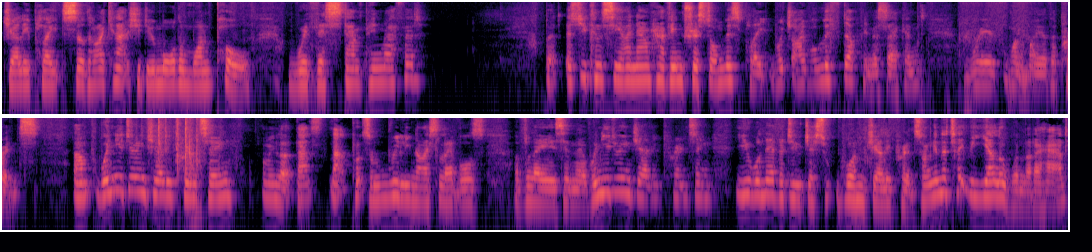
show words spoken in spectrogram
Gelli plates so that I can actually do more than one pull with this stamping method. But as you can see I now have interest on this plate which I will lift up in a second with one of my other prints. Um, when you're doing Gelli printing, I mean look that's that puts some really nice levels of layers in there. When you're doing Gelli printing, you will never do just one Gelli print. So I'm going to take the yellow one that I had,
